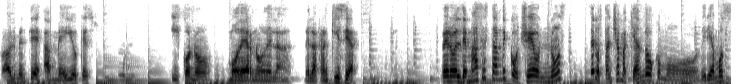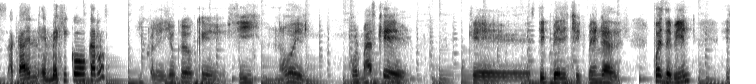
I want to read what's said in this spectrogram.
probablemente a Mayo, que es un ícono moderno de la, de la franquicia. Pero el demás staff de cocheo no se lo están chamaqueando como diríamos acá en, México, Carlos. Híjole, yo creo que sí, ¿no? por más que que Steve Belichick venga pues de Bill, eh,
